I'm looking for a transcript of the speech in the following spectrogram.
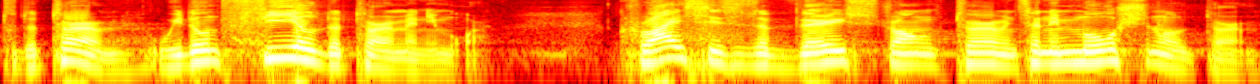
to the term. We don't feel the term anymore. Crisis is a very strong term, it's an emotional term.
